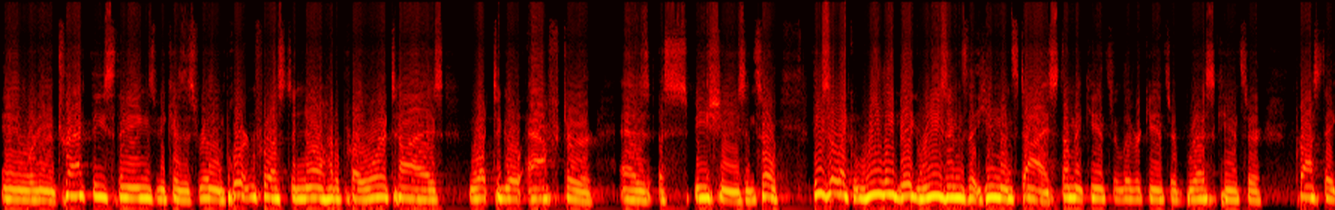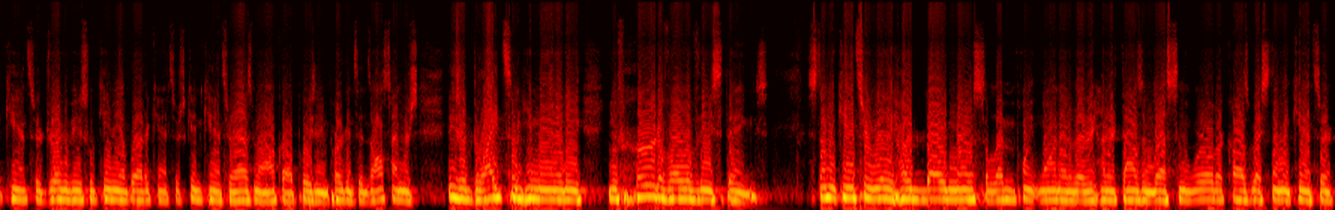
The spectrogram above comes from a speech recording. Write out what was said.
and we're going to track these things because it's really important for us to know how to prioritize what to go after as a species. And so these are like really big reasons that humans die stomach cancer, liver cancer, breast cancer, prostate cancer, drug abuse, leukemia, bladder cancer, skin cancer, asthma, alcohol poisoning, Parkinson's, Alzheimer's. These are blights on humanity. You've heard of all of these things. Stomach cancer, really hard to diagnose. 11.1 out of every 100,000 deaths in the world are caused by stomach cancer.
